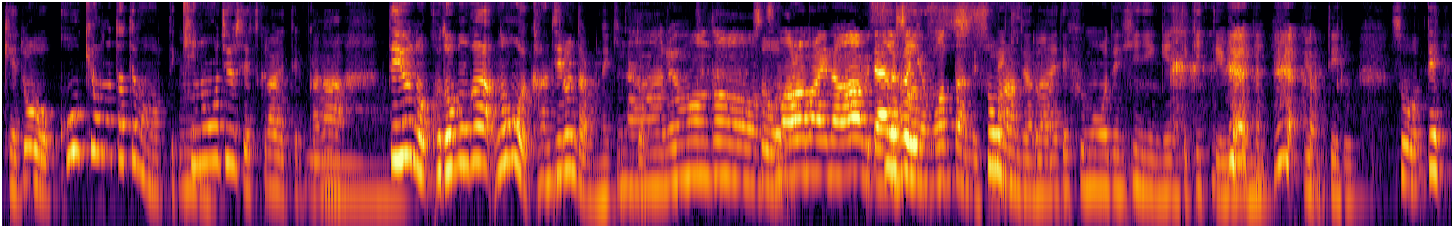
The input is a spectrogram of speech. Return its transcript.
けど公共の建物って機能重視で作られてるから、うん。っていうのを子供がの方が感じるんだろうねきっと。なるほど。つまらないなみたいなふうに思ったんですねそうなんじゃない？で不毛で非人間的っていうふうに言ってる。そう。で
